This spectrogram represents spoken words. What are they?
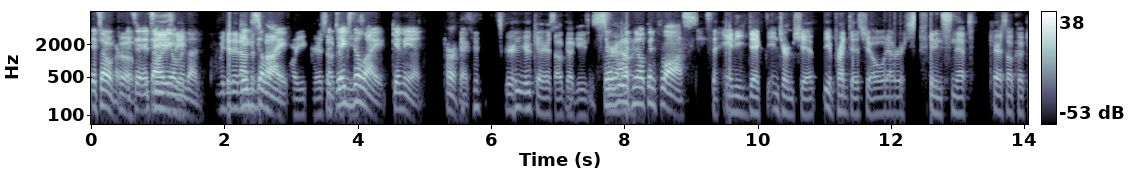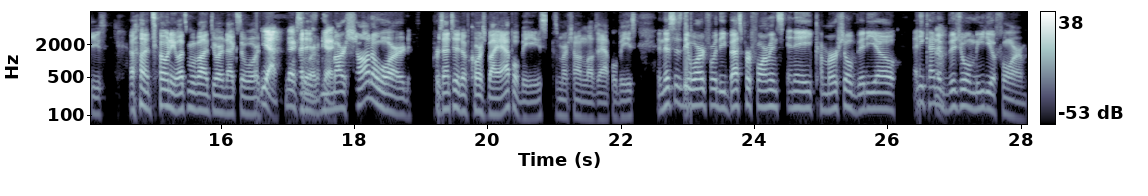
It's over. Boom. It's it's, It's already easy. over and done. We did it on the spot Delight. for you, The Diggs delight. Give me it. Perfect. Screw you, Carousel Cookies. Serve with milk and floss. It's the Andy Dick internship, the apprentice show, whatever. Getting snipped. Carousel cookies. Uh, Tony, let's move on to our next award. Yeah. Next That is award. the Okay. Marshawn Award, presented, of course, by Applebee's, because Marshawn loves Applebee's. And this is the award for the best performance in a commercial video, any kind of visual media form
